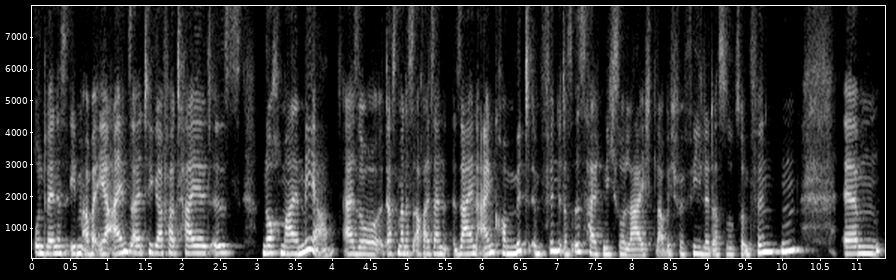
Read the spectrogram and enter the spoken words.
und wenn es eben aber eher einseitiger verteilt ist, noch mal mehr. Also, dass man das auch als ein, sein Einkommen mitempfindet, das ist halt nicht so leicht, glaube ich, für viele, das so zu empfinden. Ähm,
